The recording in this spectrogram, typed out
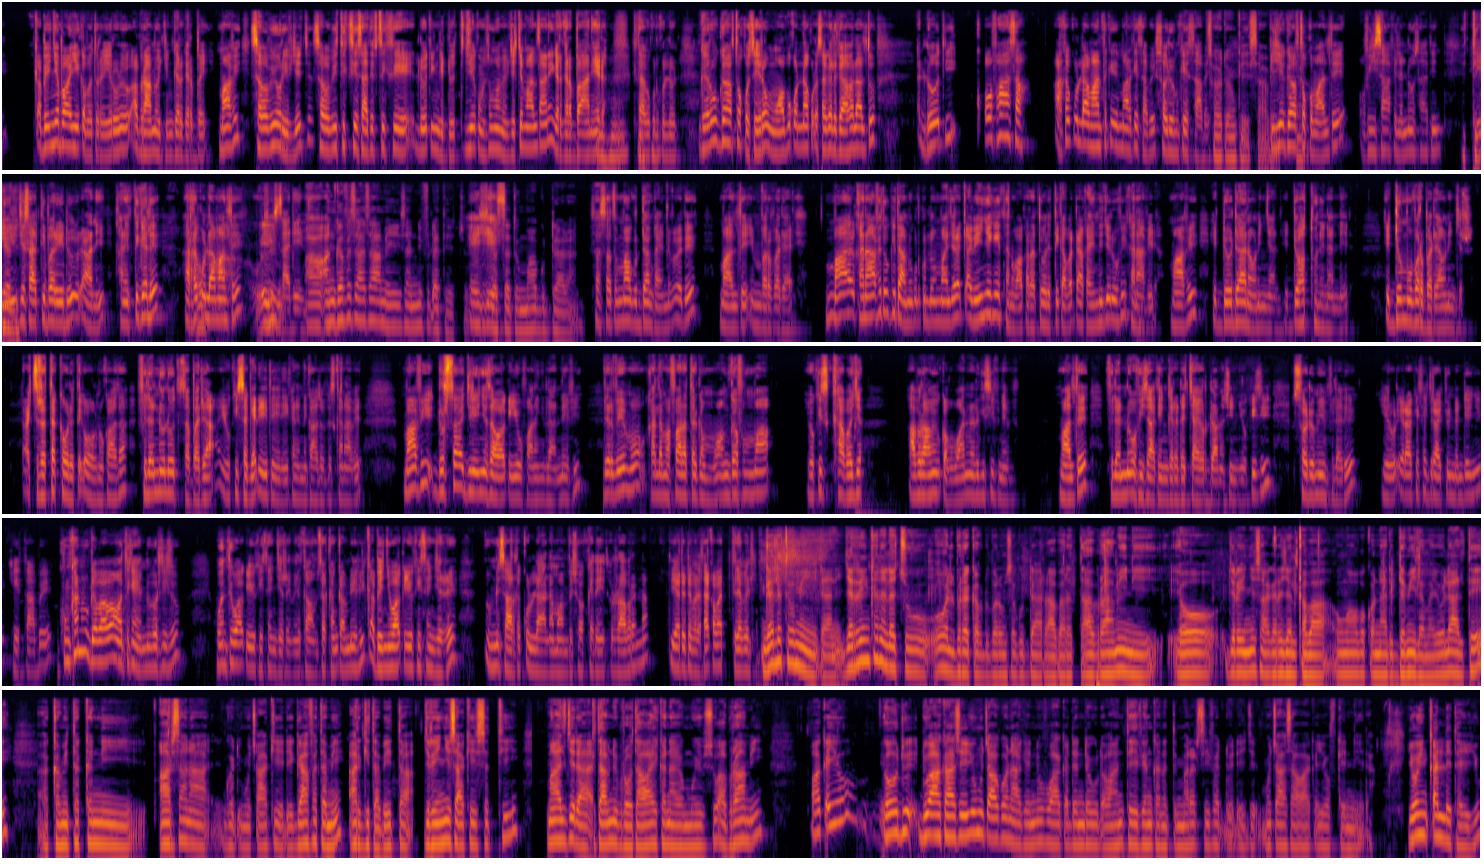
qabeenya baay'ee qaba ture yeroo Abiraamii wajjin gargar ba'e. Maafi sababii horiif jecha sababii tiksee isaatiif tiksee looxiin gidduutti jeequmsa uumameef jecha maal ta'anii gargar ba'aniidha kitaaba qulqulluun. Garuu gaaf tokko seera uumamaa boqonnaa kudha sagal gaafa laaltu looxii qofaasaa akka qullaa maal keessaa ba'e sodoom keessaa ba'e. Biyya gaaf tokko maal ta'e ofiisaa filannoo isaatiin ija isaatti bareeduudhaan kan itti galee Harka qullaa maal ta'e keessaa deeme. Hangafa isaa saamee sanni fudhate jechuudha. Sassatummaa guddaadhaan. Sassatummaa guddaan kan inni fudhate maal ta'e hin barbadaa'e. Kanaafituu kitaabni qulqulluun maal jedha qabeenya keessan waaqa irratti walitti qabadhaa kan inni jedhuu fi kanaafidha. Maafi iddoo daana'uun hin nyaanne iddoo hattuun hin hanneedha. Iddoo immoo barbadaa'uun hin jirre. Achirratti akka walitti qabamnu kaasa filannoo loota badaa yookiin isa gadhee ta'ee kan inni kaasuufis kanaafidha. Maafi dursaa jireenya isaa waaqayyoo ufaan hin laannee fi darbee immoo kan lammaffaa irratti argamu hangafummaa yookiis kabaja Abiraamiif qabu waan hin argisiifneef maal ta'e filannoo ofii isaatiin gara dachaa Yordaanosiin yookiis sodomiin filatee yeroo dheeraa keessa jiraachuu hin dandeenye keessaa ba'e. Kun kan gabaabaamatti kan nu barsiisu wanti waaqayyoo keessa hin jirre milkaa'umsa akka hin qabnee fi qabeenya waaqayyoo keessa hin jirre dhumni isaa harka qullaa namaan bisoo akka ta'etu irraa baranna. Yaada dabalataa qabaatti dabali. Galatoomiidhaan jarreen kana lachuu wal bira qabdu barumsa guddaa irraa baratta. Abiraamiin yoo jireenya isaa gara jalqabaa uumama boqonnaa 22 yoo laalte akkamitti akka inni aarsaa godhi mucaa keedhee gaafatame argita beektaa jireenya isaa keessatti maal jedha kitaabni birootaa waa'ee kanaa yommuu ibsu Abiraamii waaqayyoo. Yoo du'aa kaaseeyyuu mucaa koo naa kennuuf waaqa danda'uudha. Waan ta'eef kanatti mararsiifadhu mucaa isaa waaqayyoof kenneedha. Yoo hin qalle ta'eyyuu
